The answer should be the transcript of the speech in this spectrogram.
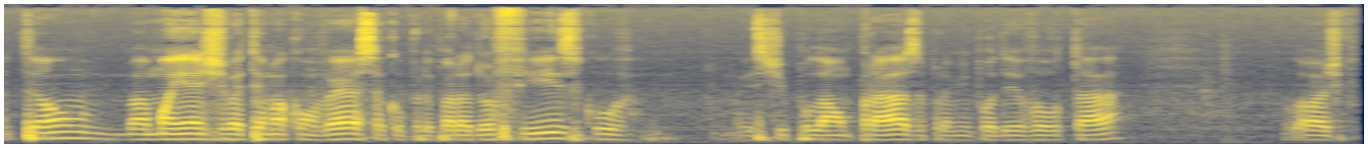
Então, amanhã a gente vai ter uma conversa com o preparador físico, estipular um prazo para mim poder voltar. Lógico,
